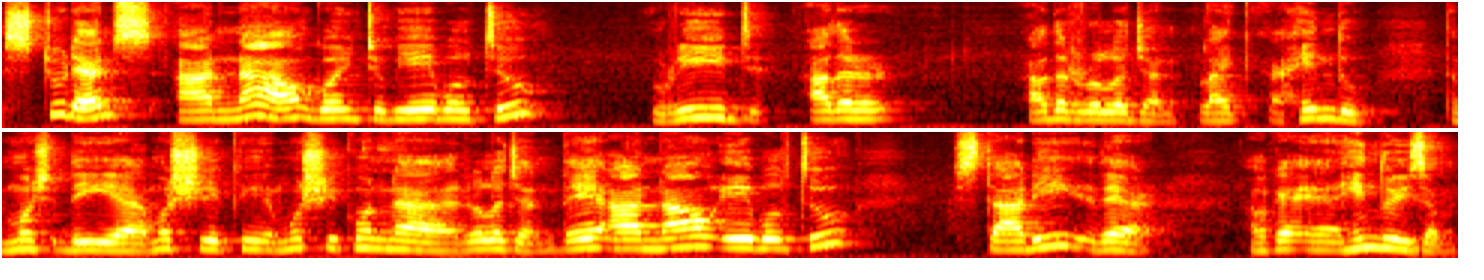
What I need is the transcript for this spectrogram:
students are now going to be able to read other other religion like Hindu the mush the uh, mushrik, mushrikun uh, religion they are now able to study there okay uh, Hinduism.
